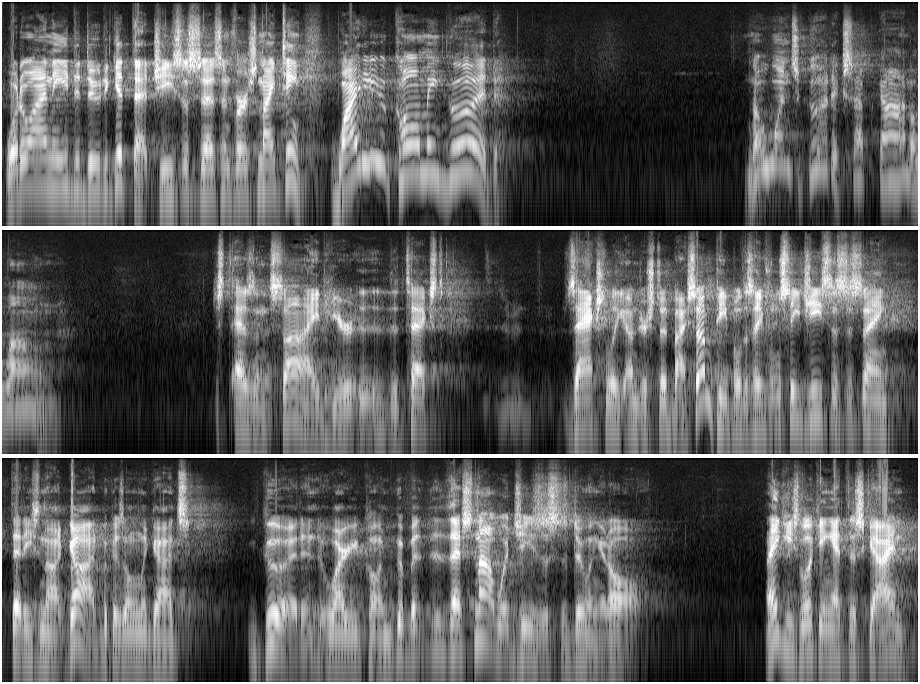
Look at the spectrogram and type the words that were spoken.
What do I need to do to get that? Jesus says in verse 19, Why do you call me good? No one's good except God alone. Just as an aside here, uh, the text is actually understood by some people to say, well, see, Jesus is saying that he's not God because only God's good. And why are you calling him good? But that's not what Jesus is doing at all. I think he's looking at this guy and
